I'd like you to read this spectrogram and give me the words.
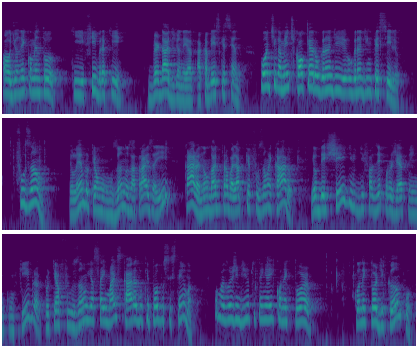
Ó, o Dionei comentou que fibra aqui. Verdade, Dionei, acabei esquecendo. Pô, antigamente qual que era o grande, o grande empecilho? Fusão. Eu lembro que há uns anos atrás aí, cara, não dá de trabalhar porque fusão é caro. Eu deixei de, de fazer projeto em, com fibra porque a fusão ia sair mais cara do que todo o sistema. Pô, mas hoje em dia tu tem aí conector, conector de campo,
